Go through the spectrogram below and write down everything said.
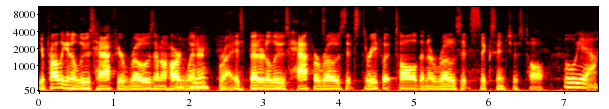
you're probably going to lose half your rose on a hard mm-hmm. winter. Right. It's better to lose half a rose that's three foot tall than a rose that's six inches tall. Oh yeah.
